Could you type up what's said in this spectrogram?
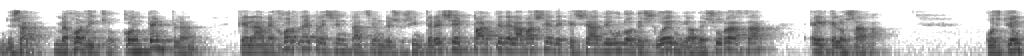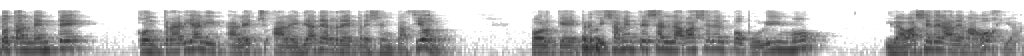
o sea, mejor dicho, contemplan que la mejor representación de sus intereses parte de la base de que sea de uno de su etnia o de su raza el que los haga. Cuestión totalmente contraria al, hecho, a la idea de representación, porque precisamente esa es la base del populismo y la base de la demagogia.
